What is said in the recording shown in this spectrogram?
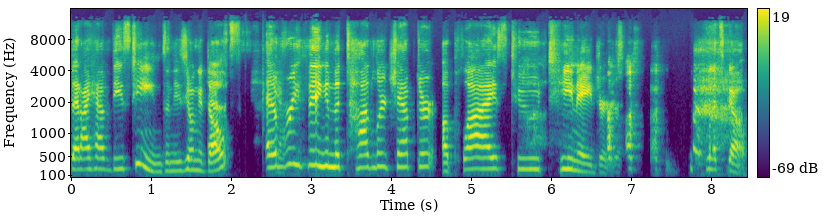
that I have these teens and these young adults. Yes. Everything yeah. in the toddler chapter applies to teenagers. Let's go.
